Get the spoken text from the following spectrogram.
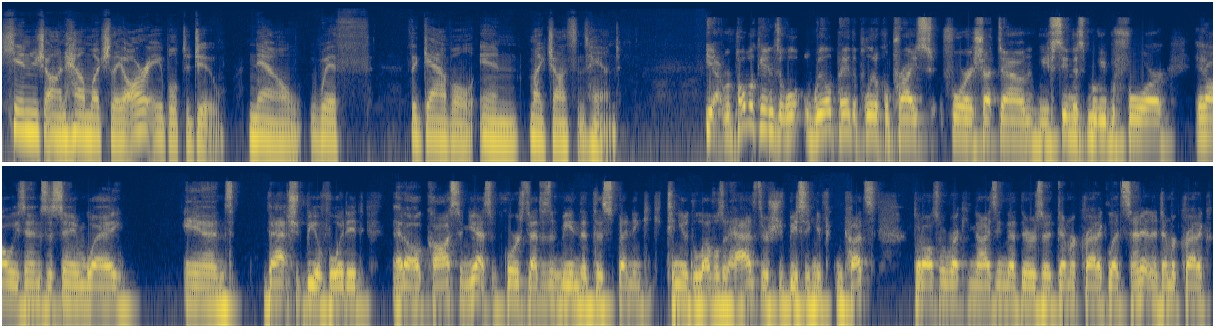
hinge on how much they are able to do now with the gavel in Mike Johnson's hand? Yeah, Republicans will, will pay the political price for a shutdown. We've seen this movie before. It always ends the same way. And that should be avoided at all costs. And yes, of course, that doesn't mean that the spending can continue at the levels it has. There should be significant cuts, but also recognizing that there's a Democratic led Senate and a Democratic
